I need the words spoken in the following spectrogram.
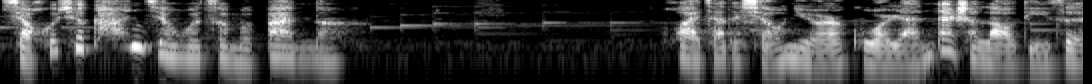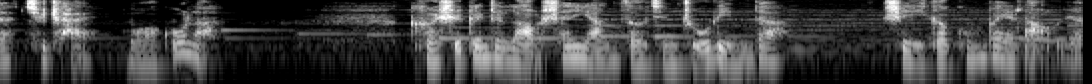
小灰雀看见我怎么办呢？画家的小女儿果然带上老笛子去采蘑菇了。可是跟着老山羊走进竹林的，是一个弓背老人。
